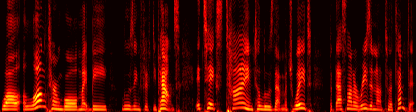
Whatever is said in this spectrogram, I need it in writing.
while a long term goal might be losing 50 pounds. It takes time to lose that much weight, but that's not a reason not to attempt it.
